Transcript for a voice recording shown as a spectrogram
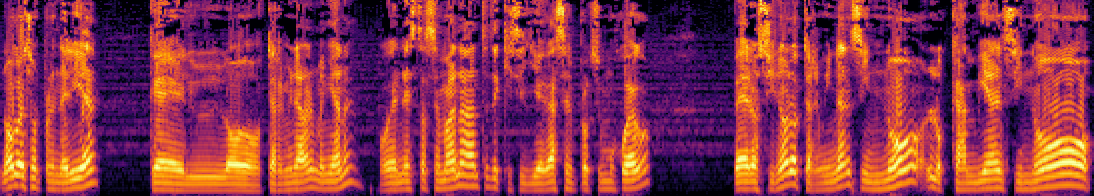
No me sorprendería que lo terminaran mañana o en esta semana antes de que se llegase el próximo juego. Pero si no lo terminan, si no lo cambian, si no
